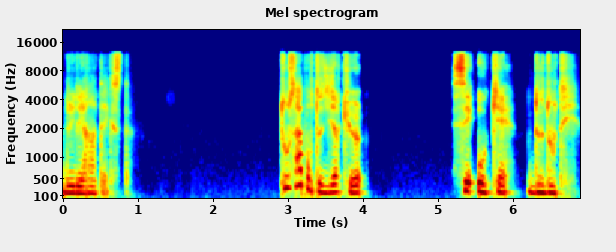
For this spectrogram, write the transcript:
de lire un texte. Tout ça pour te dire que c'est OK de douter.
